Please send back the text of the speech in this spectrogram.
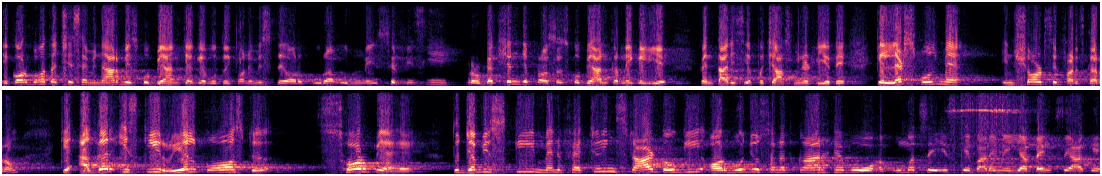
ایک اور بہت اچھے سیمینار میں اس کو بیان کیا گیا، وہ تو اکانومسٹ تھے اور پورا انہوں نے صرف اسی پروڈکشن کے پروسیس کو بیان کرنے کے لیے پینتالیس یا پچاس منٹ لیے تھے کہ لیٹ سپوز میں ان شارٹ صرف فرض کر رہا ہوں کہ اگر اس کی ریئل کاسٹ سو روپیہ ہے، تو جب اس کی مینوفیکچرنگ سٹارٹ ہوگی اور وہ جو صنعت کار ہے، وہ حکومت سے اس کے بارے میں یا بینک سے آ کے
